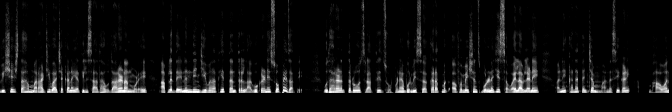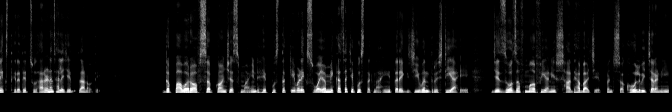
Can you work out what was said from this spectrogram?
विशेषतः मराठी वाचकांना यातील साधा उदाहरणांमुळे आपल्या दैनंदिन जीवनात हे तंत्र लागू करणे सोपे जाते. उदाहरणार्थ रोज रात्री झोपण्यापूर्वी सकारात्मक अफर्मेशन्स बोलण्याची सवय लावल्याने अनेकांना त्यांच्या मानसिक आणि भावनिक स्थिरतेत सुधारणा झाल्याचे जाणवते. The power of subconscious mind हे पुस्तक केवळ एक स्वयंविकासाचे पुस्तक नाही तर एक जीवनदृष्टी आहे. जे झोझफ मर्फी आणि साध्या बाचेत पण सखोल विचारांनी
